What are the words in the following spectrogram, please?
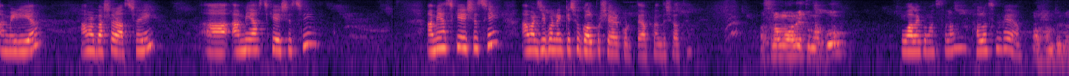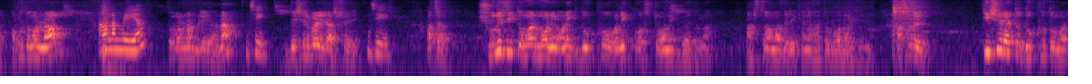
আমি রিয়া আমার বাসা রাজশাহী। আমি আজকে এসেছি আমি আজকে এসেছি আমার জীবনের কিছু গল্প শেয়ার করতে আপনাদের সাথে। আসসালামু আলাইকুম আপু। ওয়ালাইকুম আসসালাম। ভালো আছেন ভাইয়া? আলহামদুলিল্লাহ। আপু তোমার নাম? আমার নাম রিয়া। তোমার নাম রিয়া না? জি। দেশের বাড়ি রাজশাহী? জি। আচ্ছা শুনেছি তোমার মনে অনেক দুঃখ অনেক কষ্ট অনেক বেদনা। আসতো আমাদের এখানে হয়তো বলার জন্য। আসলে কিসের এত দুঃখ তোমার?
